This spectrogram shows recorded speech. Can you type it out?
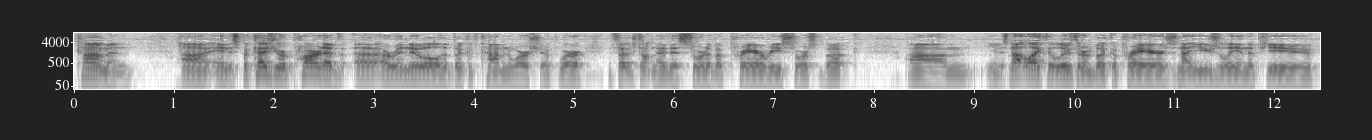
Common. Uh, and it's because you're part of uh, a renewal of the Book of Common Worship, where, folks don't know this, sort of a prayer resource book. Um, you know, it's not like the Lutheran Book of Prayers. It's not usually in the pew,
